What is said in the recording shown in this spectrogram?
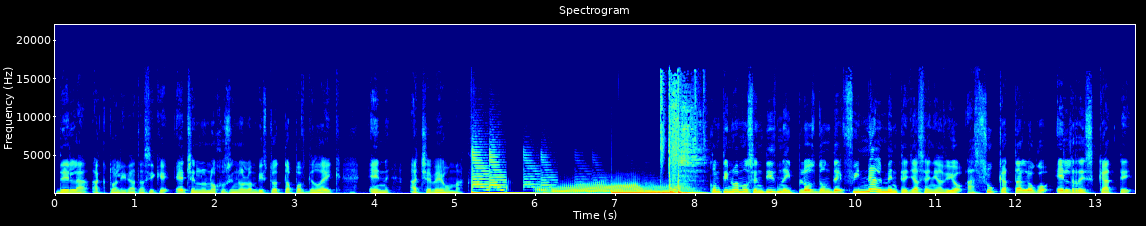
de la actualidad. Así que échenle un ojo si no lo han visto a Top of the Lake en HBO Max. Continuamos en Disney Plus donde finalmente ya se añadió a su catálogo El Rescate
